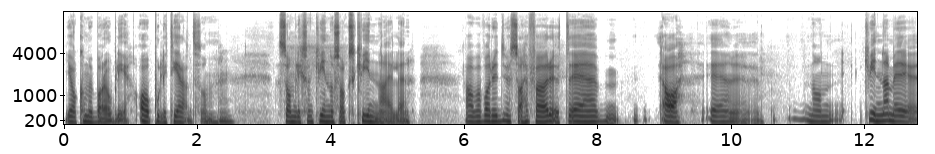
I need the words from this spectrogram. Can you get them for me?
Jag kommer bara att bli avpoliterad som, Mm. som liksom kvinnosakskvinna eller ja, vad var det du sa här förut? Eh, ja, eh, någon kvinna med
